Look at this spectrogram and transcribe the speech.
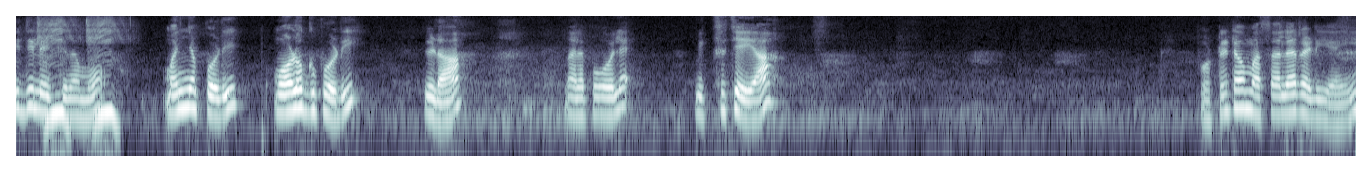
ഇതിലേക്ക് നമ്മൾ മഞ്ഞപ്പൊടി മുളക് പൊടി ഇടുക നല്ലപോലെ മിക്സ് ചെയ്യുക പൊട്ടറ്റോ മസാല റെഡിയായി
